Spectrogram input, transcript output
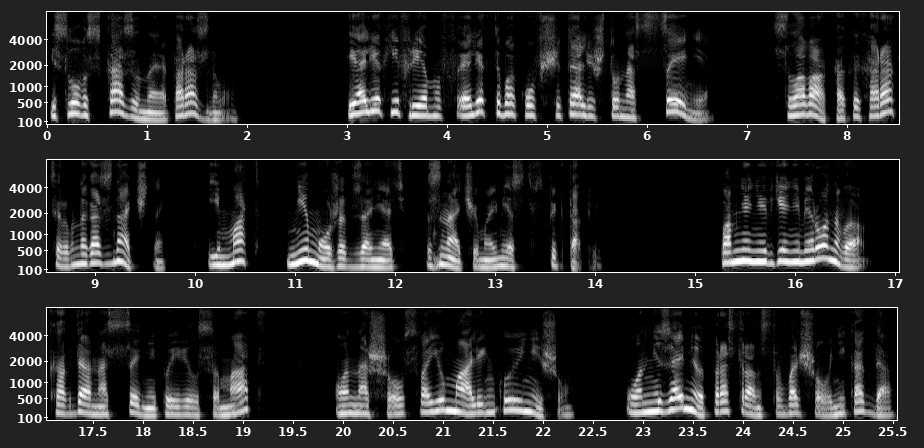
и слово сказанное по-разному. И Олег Ефремов, и Олег Табаков считали, что на сцене слова, как и характер, многозначны, и мат не может занять значимое место в спектакле. По мнению Евгения Миронова, когда на сцене появился мат, он нашел свою маленькую нишу. Он не займет пространство большого никогда.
